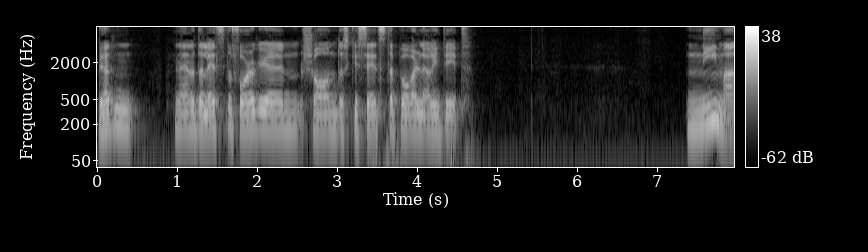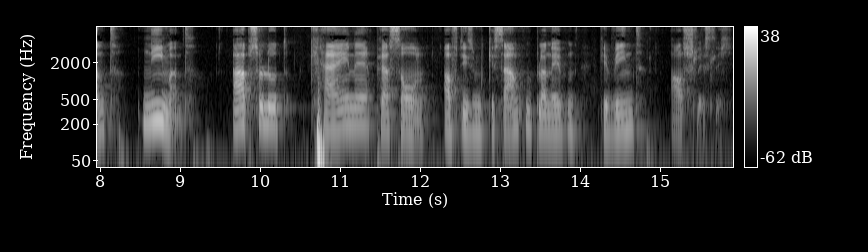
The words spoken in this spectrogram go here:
Wir hatten in einer der letzten Folgen schon das Gesetz der Polarität. Niemand, niemand, absolut keine Person auf diesem gesamten Planeten gewinnt ausschließlich.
